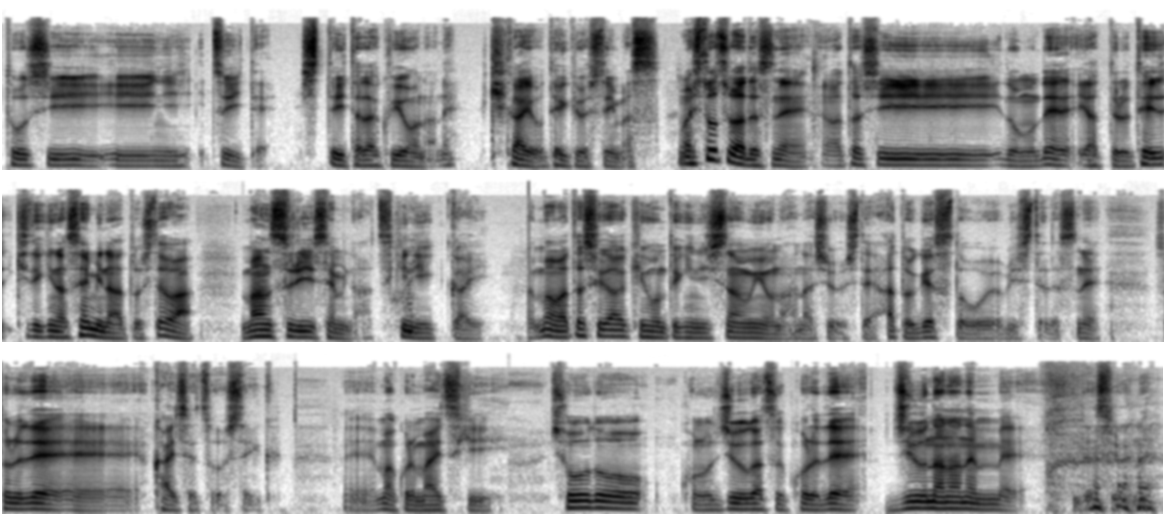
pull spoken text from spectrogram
投資について知っていただくようなね機会を提供しています。まあ、一つはですね私どもでやってる定期的なセミナーとしてはマンスリーセミナー月に1回、はい、まあ、私が基本的に資産運用の話をしてあとゲストをお呼びしてですねそれで、えー、解説をしていく、えー、まあこれ毎月ちょうどこの10月これで17年目ですよね。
